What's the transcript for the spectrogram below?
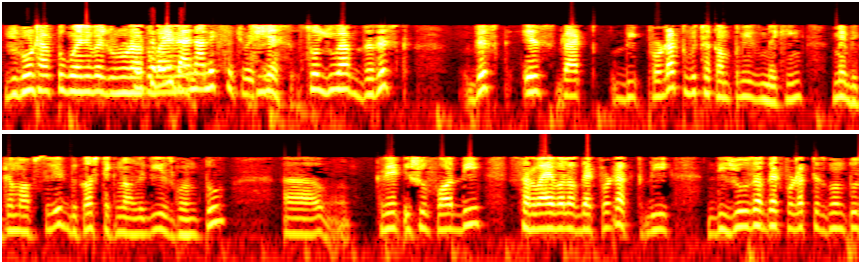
you don't have to go anywhere. You don't so have it's a very dynamic situation. Yes. So you have the risk. Risk is that the product which a company is making may become obsolete because technology is going to uh, create issue for the survival of that product. The the use of that product is going to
